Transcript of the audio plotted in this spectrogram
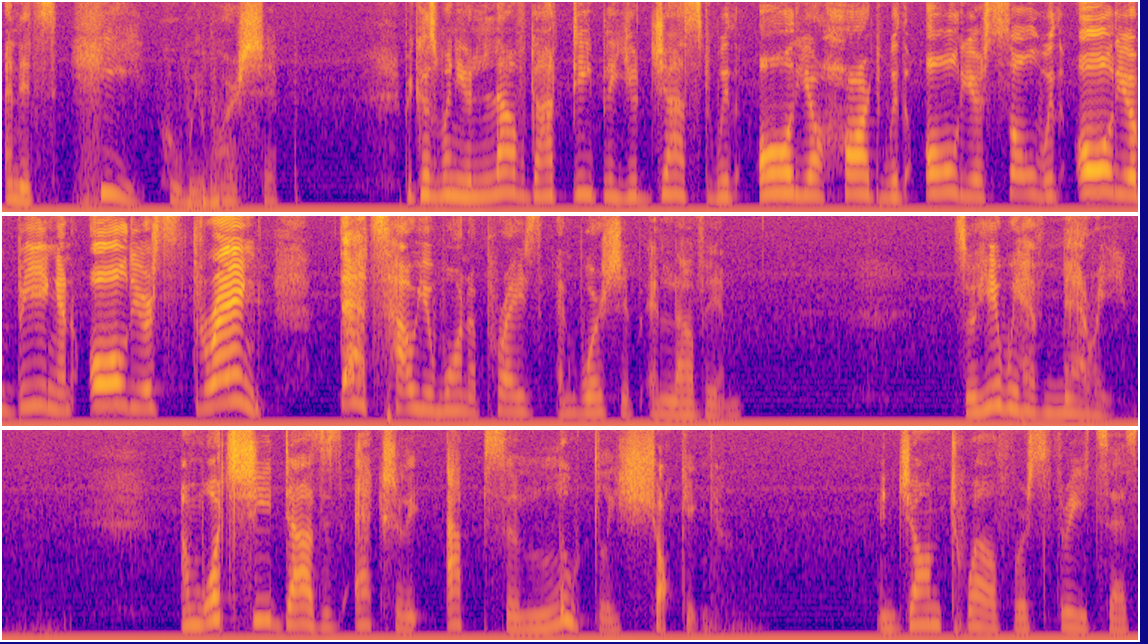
And it's He who we worship. Because when you love God deeply, you just, with all your heart, with all your soul, with all your being, and all your strength, that's how you want to praise and worship and love Him. So here we have Mary. And what she does is actually absolutely shocking. In John 12, verse 3, it says,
